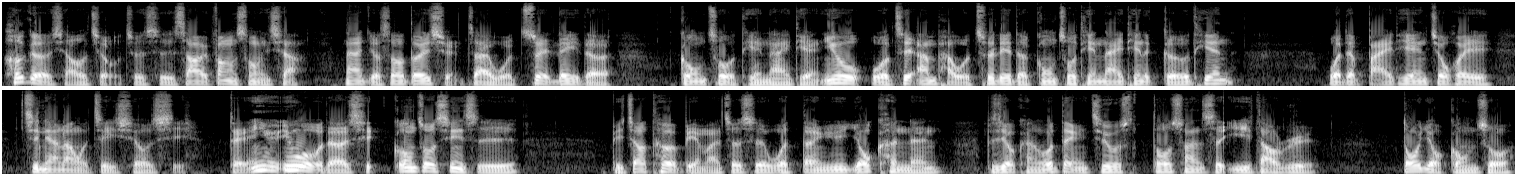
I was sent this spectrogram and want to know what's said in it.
喝个小酒，就是稍微放松一下。那有时候都会选在我最累的工作天那一天，因为我最安排我最累的工作天那一天的隔天，我的白天就会尽量让我自己休息。对，因为因为我的工作性质比较特别嘛，就是我等于有可能不是有可能，我等于就都算是一到日都有工作。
